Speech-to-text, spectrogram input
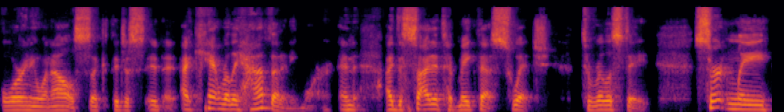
or anyone else. Like they just it, i can't really have that anymore. And i decided to make that switch to real estate. Certainly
